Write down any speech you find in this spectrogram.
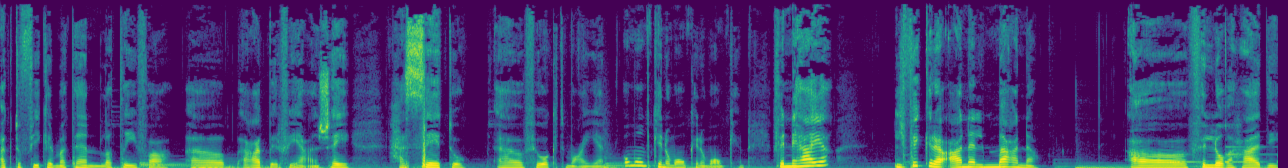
أكتب فيه كلمتين لطيفة أعبر فيها عن شيء حسيته في وقت معين. وممكن وممكن وممكن. في النهاية الفكرة عن المعنى في اللغة هذه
